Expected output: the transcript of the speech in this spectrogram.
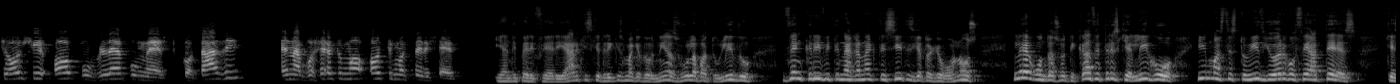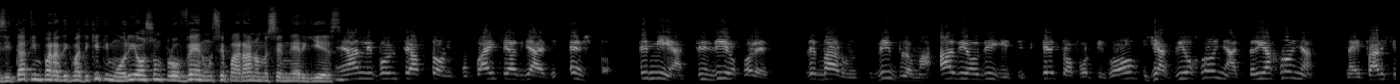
και όχι όπου βλέπουμε σκοτάδι ε, να αποθέτουμε ό,τι μας περισσεύει. Η Αντιπεριφερειάρχης Κεντρικής Μακεδονίας Βούλα Πατουλίδου δεν κρύβει την αγανάκτησή της για το γεγονός, λέγοντας ότι κάθε τρεις και λίγο είμαστε στο ίδιο έργο θεατές και ζητά την παραδειγματική τιμωρία όσων προβαίνουν σε παράνομες ενέργειες. Εάν λοιπόν σε αυτόν που πάει και αδειάζει έστω τη μία, τις δύο φορές δεν πάρουν δίπλωμα άδεια οδήγησης και το φορτηγό για δύο χρόνια, τρία χρόνια. Να υπάρχει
